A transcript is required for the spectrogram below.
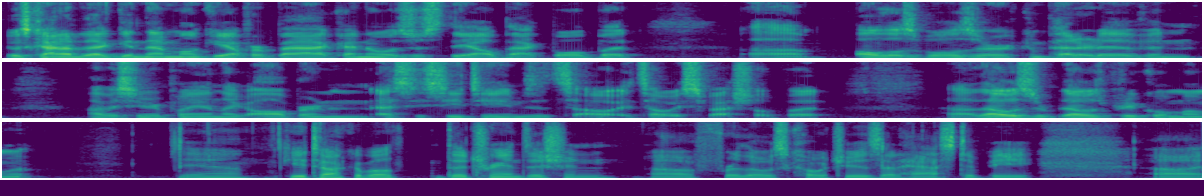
it was kind of that getting that monkey off our back. I know it was just the Outback Bowl, but um, all those bowls are competitive, and obviously when you're playing like Auburn and SEC teams, it's it's always special. But uh, that was that was a pretty cool moment. Yeah. Can you talk about the transition uh, for those coaches? That has to be uh,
